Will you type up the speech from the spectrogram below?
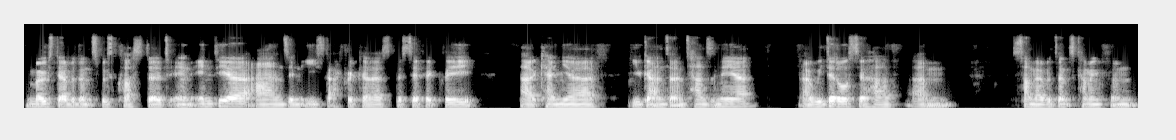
most evidence was clustered in India and in East Africa, specifically uh, Kenya, Uganda and Tanzania. Uh, we did also have um, some evidence coming from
